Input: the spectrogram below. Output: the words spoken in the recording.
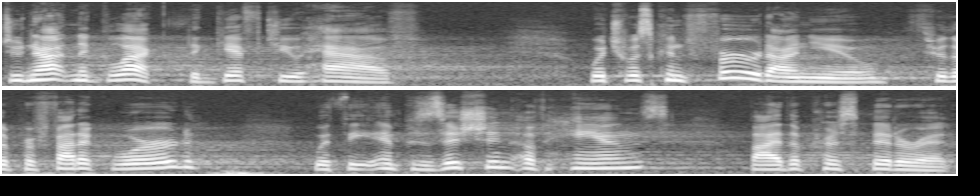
Do not neglect the gift you have which was conferred on you through the prophetic word with the imposition of hands by the presbyterate.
